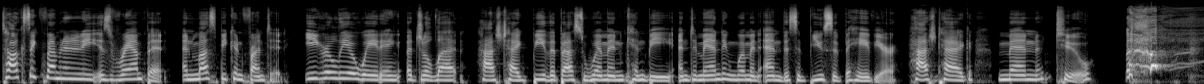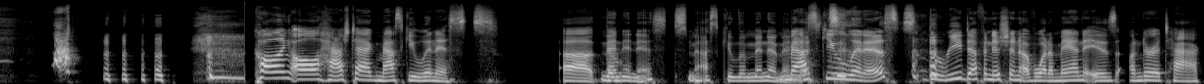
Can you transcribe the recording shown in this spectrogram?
Toxic femininity is rampant and must be confronted, eagerly awaiting a Gillette hashtag be the best women can be and demanding women end this abusive behavior. Hashtag men too. Calling all hashtag masculinists. Uh, Meninists, masculine miniminists. masculinists, the redefinition of what a man is under attack.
